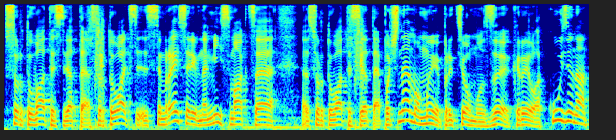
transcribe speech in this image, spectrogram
сортувати святе. Сортувати симрейсерів, на мій смак, це е, сортувати святе. Почнемо ми при цьому з Кирила Кузіна,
